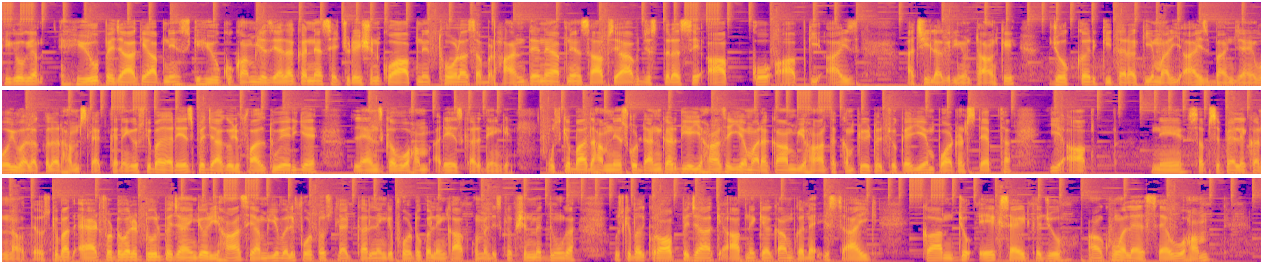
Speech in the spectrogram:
ठीक हो गया? ह्यू पे जाके आपने इसकी ह्यू को कम या ज़्यादा करना है। सेचुरेशन को आपने थोड़ा सा बढ़ा देना है। अपने हिसाब से आप जिस तरह से आपको आपकी आइज़ अच्छी लग रही हूँ टाँके जोकर की तरह की हमारी आइज़ बन जाएँ, वही वाला कलर हम सेलेक्ट करेंगे। उसके बाद अरेज पे जाकर जो फालतू एरिया है लेंस का वो हम अरेज कर देंगे। उसके बाद हमने इसको डन कर दिया। यहाँ से ये हमारा काम यहाँ तक कंप्लीट हो चुका है। ये इंपॉर्टेंट स्टेप था। ये आप ने सबसे पहले करना होता है। उसके बाद ऐड फ़ोटो वाले टूल पे जाएँगे और यहाँ से हम ये वाली फ़ोटो सेलेक्ट कर लेंगे। फ़ोटो का लिंक आपको मैं डिस्क्रिप्शन में दूँगा। उसके बाद क्रॉप पे जाके आपने क्या काम करना है? इस आई का जो एक साइड का जो आँखों वाला हिस्सा है, वो हम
